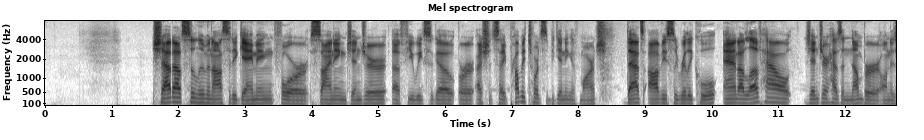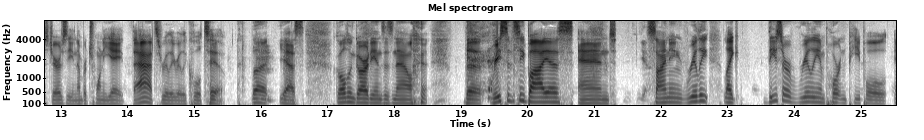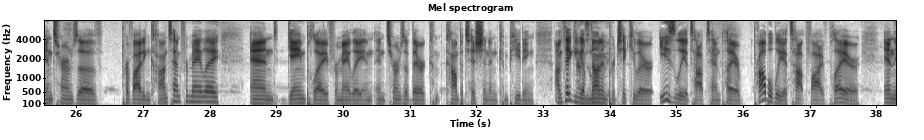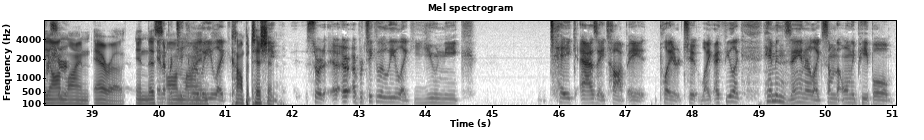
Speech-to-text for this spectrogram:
Shout outs to Luminosity Gaming for signing Ginger a few weeks ago, or I should say, probably towards the beginning of March. That's obviously really cool. And I love how Ginger has a number on his jersey, number 28. That's really, really cool too. But hmm. yes, Golden Guardians is now the recency bias and Yeah. signing really, like, these are really important people in terms of providing content for Melee and gameplay for Melee in, in terms of their com- competition and competing. I'm thinking of n0ne in particular, easily a top 10 player, probably a top 5 player in the For sure. online era, in this And a particularly online like competition. sort of a, a particularly like unique take as a top eight player too. Like I feel like him and Zain are like some of the only people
